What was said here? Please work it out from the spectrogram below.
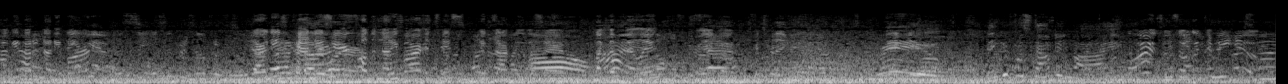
Have you had a nutty bar? There are these candies here called the nutty bar. It tastes exactly the same. Oh, like nice. the filling. It's really good. It's really good. Great. Thank you for stopping by. Of course. It's so good to meet you.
